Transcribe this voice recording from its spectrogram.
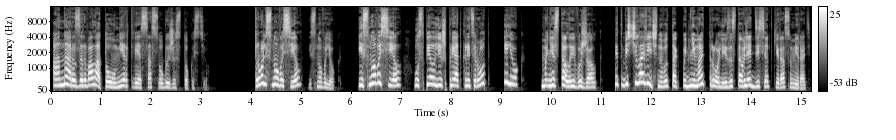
Она разорвала то умертвие с особой жестокостью. Тролль снова сел и снова лег. И снова сел, успел лишь приоткрыть рот и лег. Мне стало его жалко. Это бесчеловечно вот так поднимать тролля и заставлять десятки раз умирать.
